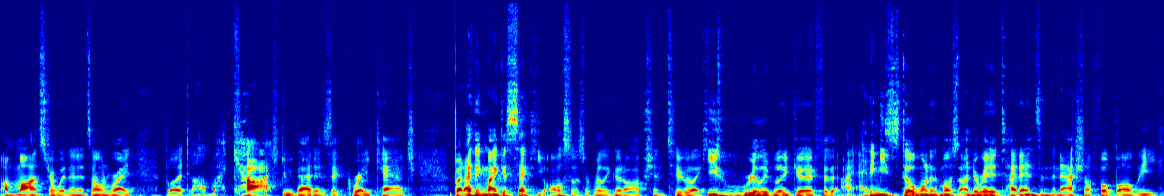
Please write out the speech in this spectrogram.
a monster within its own right. But oh my gosh, dude, that is a great catch. But I think Mike Gesicki also is a really good option too. Like he's really, really good for the. I, I think he's still one of the most underrated tight ends in the National Football League.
